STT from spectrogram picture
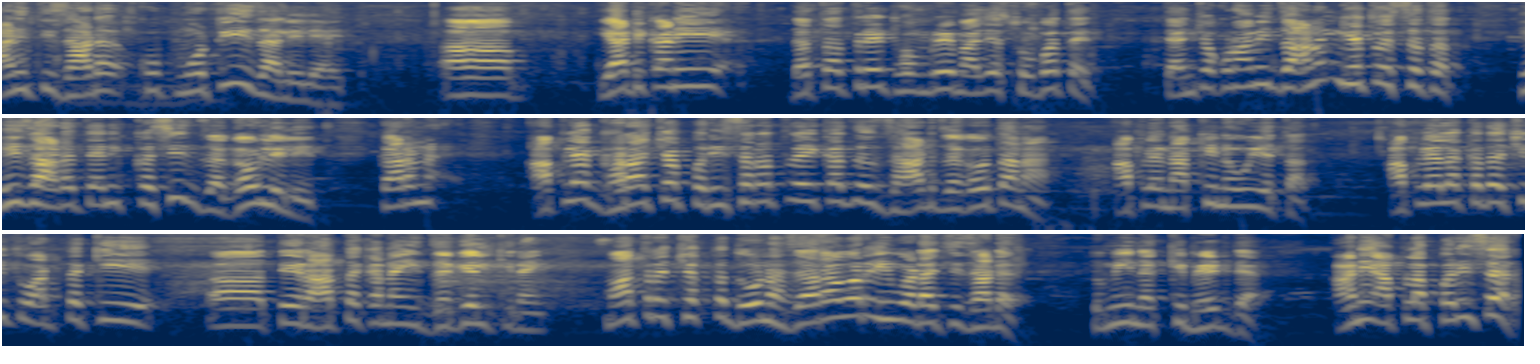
आणि ती झाडं खूप मोठीही झालेली आहेत. या ठिकाणी दत्तात्रय ठोंबरे माझ्यासोबत आहेत. त्यांच्याकडून आम्ही जाणून घेतोय सतत ही झाडं त्यांनी कशी जगवलेली आहेत कारण आपल्या घराच्या परिसरातलं एखादं झाड जगवताना आपल्या नाकी नऊ येतात. आपल्याला कदाचित वाटतं की ते राहतं का नाही जगेल की नाही. मात्र चक्क दोन हजारावर ही वडाची झाडं तुम्ही नक्की भेट द्या. आणि आपला परिसर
